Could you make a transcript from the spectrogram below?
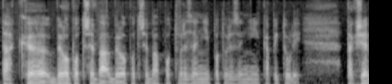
tak eh, bylo potřeba, bylo potřeba potvrzení, potvrzení kapituly. Takže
